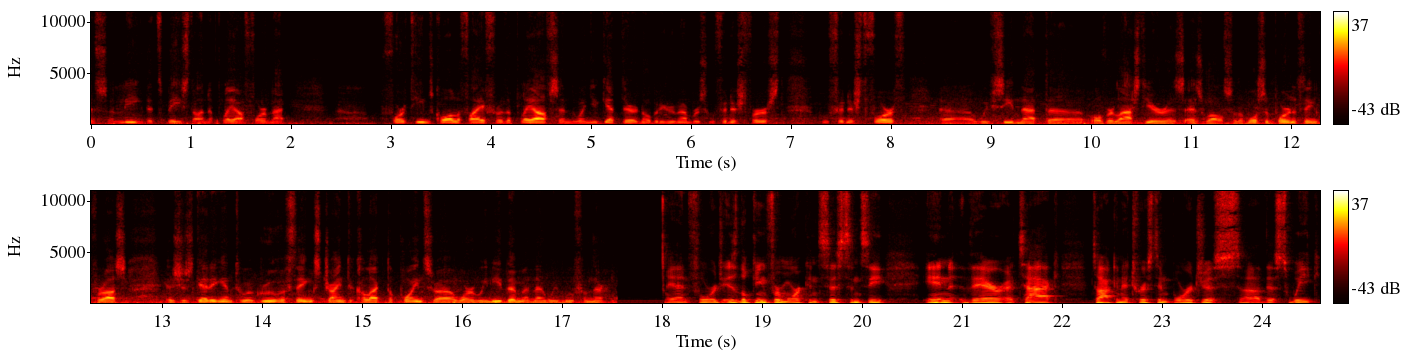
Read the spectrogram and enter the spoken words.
it's a league that's based on the playoff format four teams qualify for the playoffs, and when you get there, nobody remembers who finished first, who finished fourth. Uh, we've seen that uh, over last year as, as well. So the most important thing for us is just getting into a groove of things, trying to collect the points uh, where we need them, and then we move from there. Yeah, And Forge is looking for more consistency in their attack. Talking to Tristan Borges uh, this week.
